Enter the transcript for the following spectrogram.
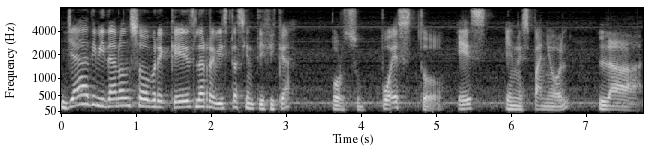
¿Ya adivinaron sobre qué es la revista científica? Por supuesto, es en español la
